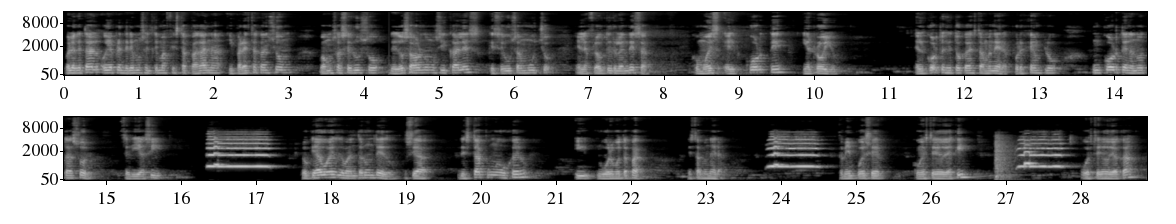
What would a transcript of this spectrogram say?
Hola, ¿qué tal? Hoy aprenderemos el tema fiesta pagana y para esta canción vamos a hacer uso de dos adornos musicales que se usan mucho en la flauta irlandesa, como es el corte y el rollo. El corte se toca de esta manera, por ejemplo, un corte en la nota sol sería así. Lo que hago es levantar un dedo, o sea, destapo un agujero y vuelvo a tapar, de esta manera. También puede ser con este dedo de aquí o este dedo de acá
